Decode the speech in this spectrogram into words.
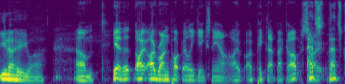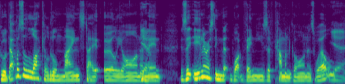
You know who you are. Um, yeah, that, I, I run Potbelly gigs now. I, I picked that back up. So That's that's good. That was a, like a little mainstay early on, and Yeah. then is it interesting that what venues have come and gone as well? yeah,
